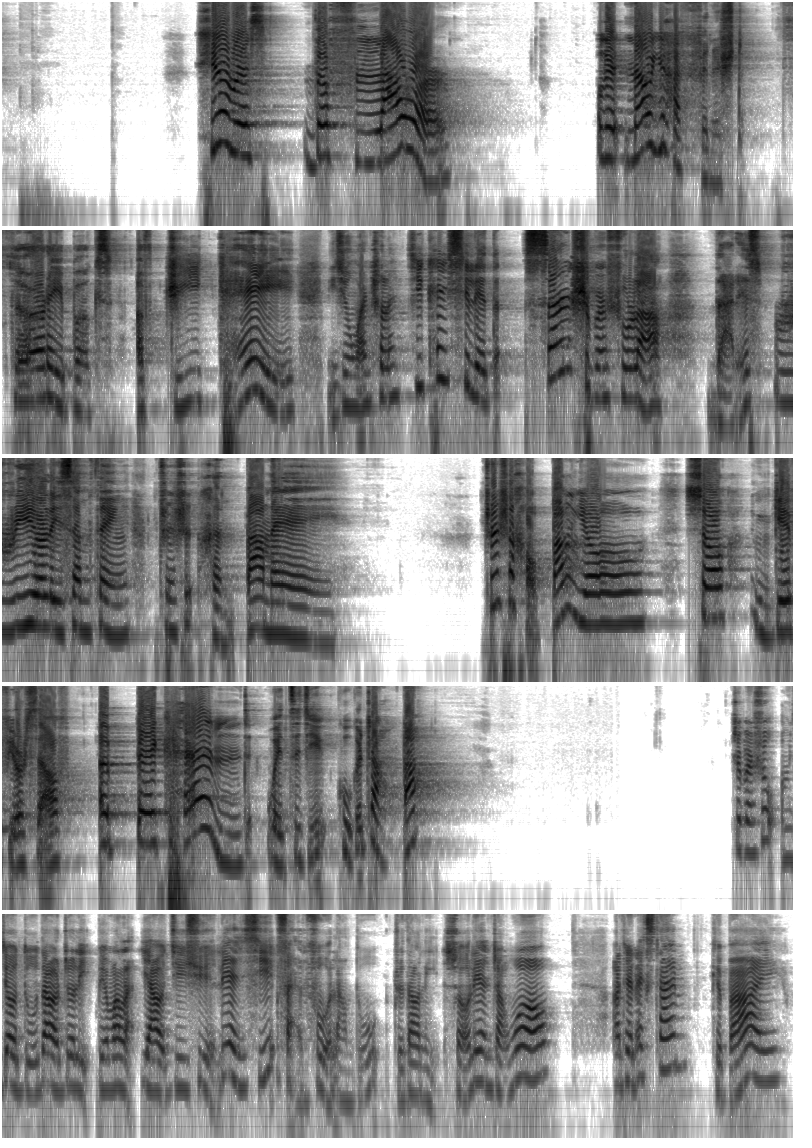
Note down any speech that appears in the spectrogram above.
Here is the flower. Okay, now you have finished 30 books of GK. 已经完成了 GK 系列的三十本书了。That is really something. 真是很棒呢，真是好棒哟。 So give yourself a big hand，为自己鼓个掌吧。这本书我们就读到这里，别忘了要继续练习反复朗读，直到你熟练掌握哦。Until next time, goodbye.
